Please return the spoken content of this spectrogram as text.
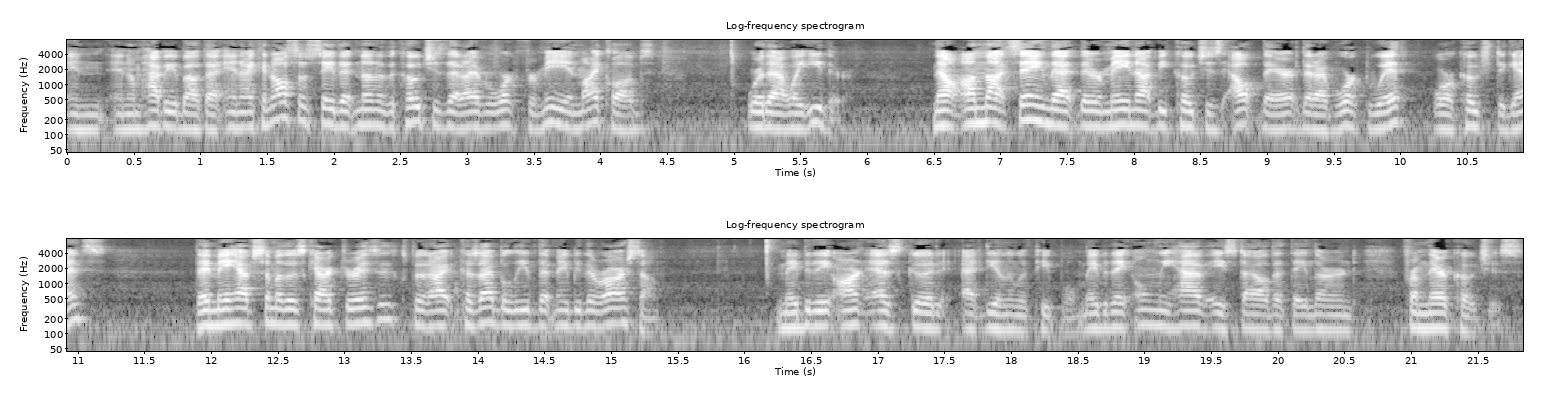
and and I'm happy about that. And I can also say that none of the coaches that I ever worked for me in my clubs were that way either. Now, I'm not saying that there may not be coaches out there that I've worked with or coached against. They may have some of those characteristics, but I because I believe that maybe there are some. Maybe they aren't as good at dealing with people. Maybe they only have a style that they learned from their coaches.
